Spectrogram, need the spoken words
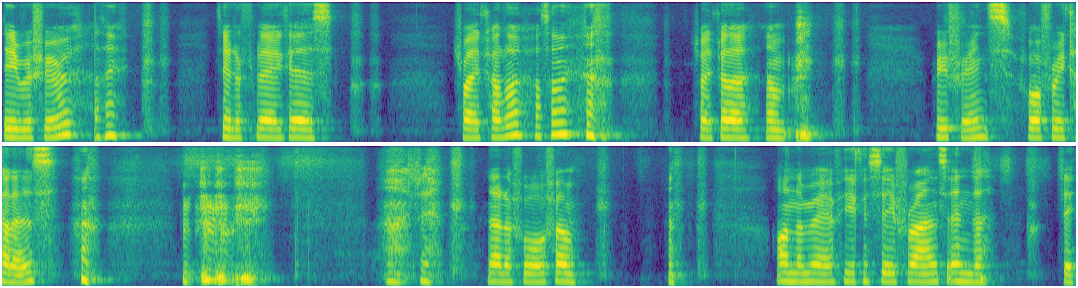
they refer, I think. See, the flag is tricolor or something. tricolor um, reference for three colors. Now the fourth um, on the map, you can see France and the see,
